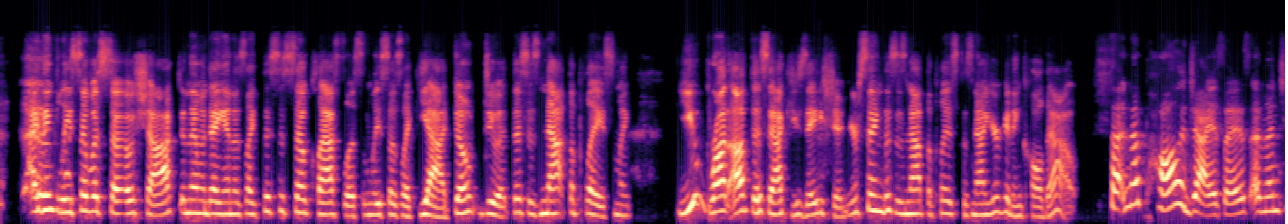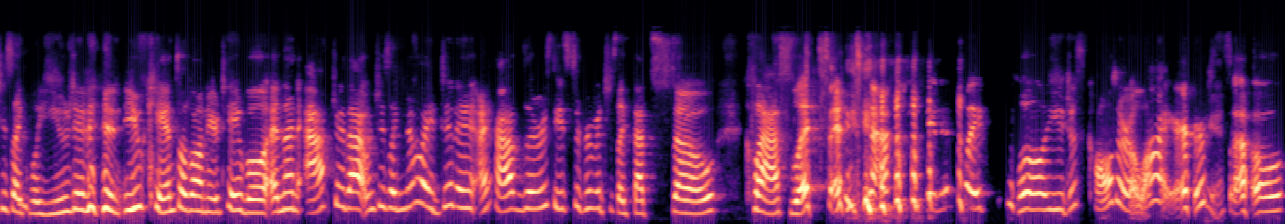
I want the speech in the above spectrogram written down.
I think Lisa was so shocked. And then when Diana's like, this is so classless, and Lisa's like, yeah, don't do it. This is not the place. I'm like, you brought up this accusation. You're saying this is not the place because now you're getting called out. Sutton apologizes and then she's like, Well, you didn't, you canceled on your table. And then after that, when she's like, No, I didn't, I have the receipts to prove it, she's like, That's so classless and and it's like, Well, you just called her a liar. Yeah. So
